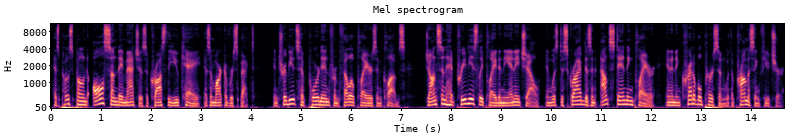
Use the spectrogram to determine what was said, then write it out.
has postponed all Sunday matches across the UK as a mark of respect, and tributes have poured in from fellow players and clubs. Johnson had previously played in the NHL and was described as an outstanding player and an incredible person with a promising future.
